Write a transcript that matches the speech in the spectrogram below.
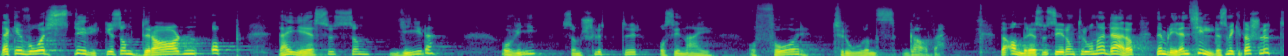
Det er ikke vår styrke som drar den opp. Det er Jesus som gir det. Og vi som slutter å si nei og får troens gave. Det andre Jesus sier om troen, her, det er at den blir en kilde som ikke tar slutt,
